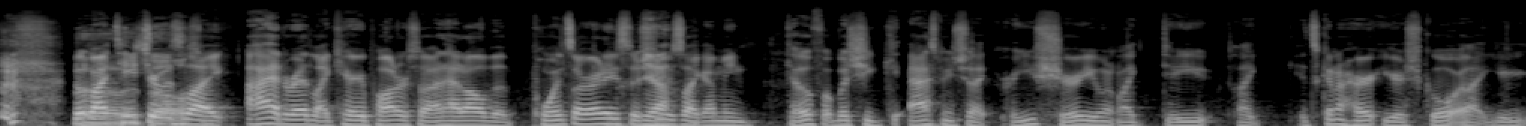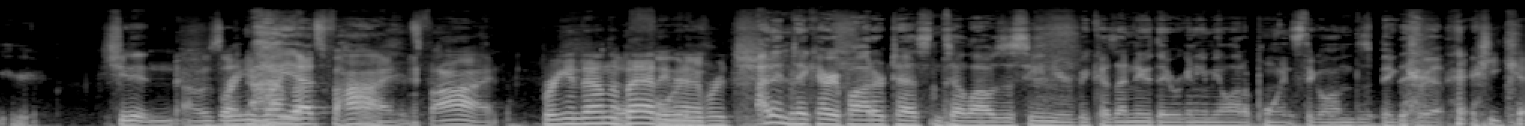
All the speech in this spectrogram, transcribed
but my Oh, that's teacher was awesome. like, I had read like Harry Potter, so I'd had all the points already. So she Yeah. was like, I mean, go for. it. But she asked me, she's like, Are you sure you want? Like, do you like? It's gonna hurt your score. Like, you. You're, she didn't. I was like, Bring it Oh down yeah, the- it's fine. It's fine. bringing down the At a batting 40. average. I didn't take Harry Potter tests until I was a senior because I knew they were going to give me a lot of points to go on this big trip. There you go.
